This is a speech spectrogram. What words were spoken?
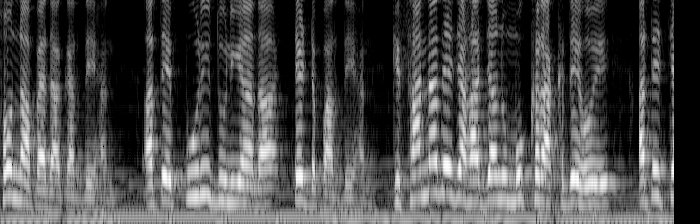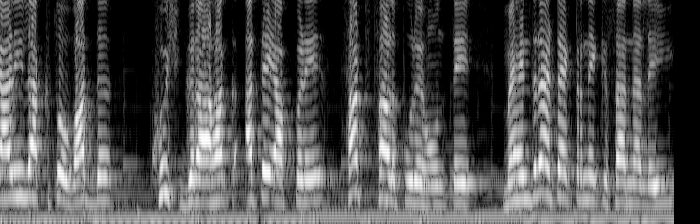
ਸੋਨਾ ਪੈਦਾ ਕਰਦੇ ਹਨ। ਅਤੇ ਪੂਰੀ ਦੁਨੀਆ ਦਾ ਢਿੱਡ ਭਰਦੇ ਹਨ। ਕਿਸਾਨਾਂ ਦੇ ਜਹਾਜ਼ਾਂ ਨੂੰ ਮੁੱਖ ਰੱਖਦੇ ਹੋਏ ਅਤੇ 40 ਲੱਖ ਤੋਂ ਵੱਧ ਖੁਸ਼ ਗ੍ਰਾਹਕ ਅਤੇ ਆਪਣੇ 60 ਸਾਲ ਪੂਰੇ ਹੋਣ ਤੇ ਮਹਿੰਦਰਾ ਟਰੈਕਟਰ ਨੇ ਕਿਸਾਨਾਂ ਲਈ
